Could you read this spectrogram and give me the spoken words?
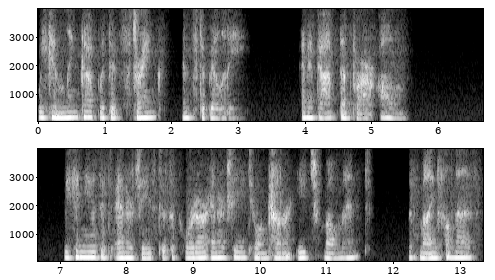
we can link up with its strength and stability and adopt them for our own. We can use its energies to support our energy to encounter each moment with mindfulness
